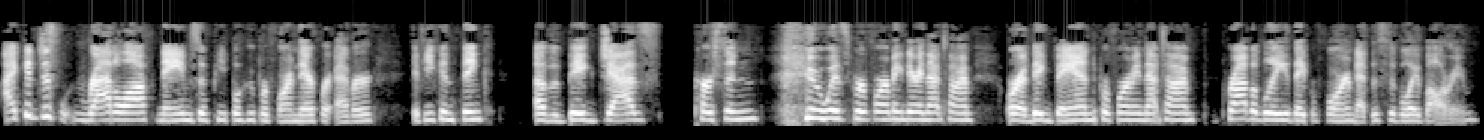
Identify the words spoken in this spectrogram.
I could just rattle off names of people who performed there forever. If you can think of a big jazz person who was performing during that time or a big band performing that time, probably they performed at the Savoy Ballroom.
